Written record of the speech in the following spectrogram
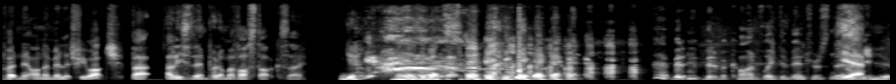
putting it on a military watch, but at least I didn't put it on my Vostok, so. Yeah, yeah. I was about to say. Yeah. bit, bit of a conflict of interest there. Yeah. Yeah.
